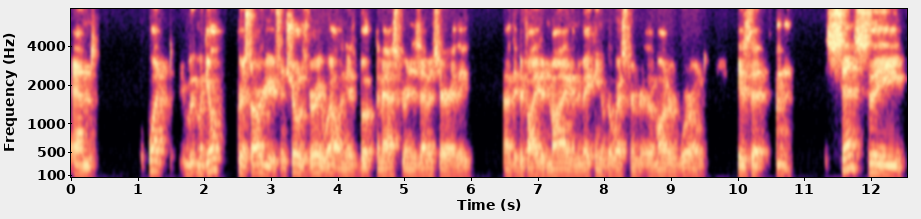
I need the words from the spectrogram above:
And what McGilchrist argues and shows very well in his book, The Master and His Emissary, the uh, the divided mind and the making of the Western the modern world, is that since the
